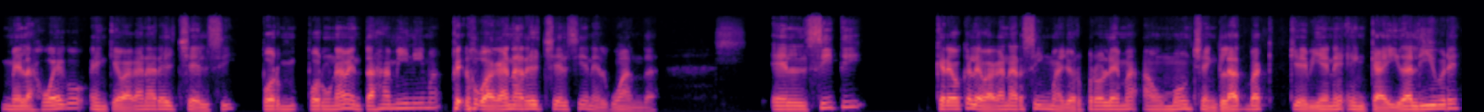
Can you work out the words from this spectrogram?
me la juego en que va a ganar el Chelsea por, por una ventaja mínima, pero va a ganar el Chelsea en el Wanda. El City creo que le va a ganar sin mayor problema a un Mönchengladbach que viene en caída libre.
